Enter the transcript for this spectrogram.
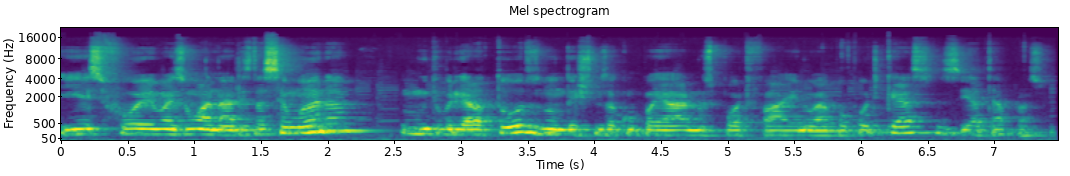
E esse foi mais uma análise da semana. Muito obrigado a todos. Não deixe de nos acompanhar no Spotify e no Apple Podcasts. E até a próxima.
